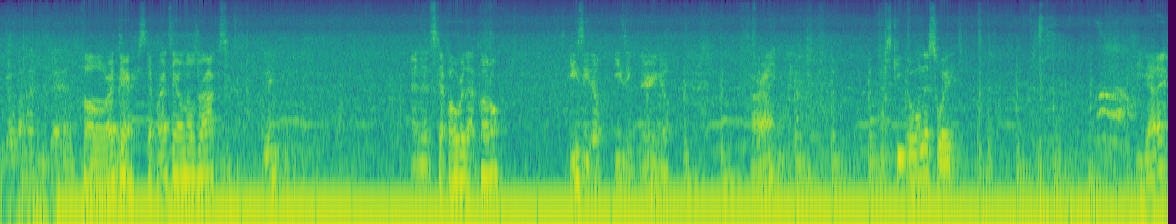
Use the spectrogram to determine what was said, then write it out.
You go behind your dad. Follow right there. Step right there on those rocks. See? And then step over that puddle. Easy though. Easy. There you go. All right. Let's keep going this way. You got it?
